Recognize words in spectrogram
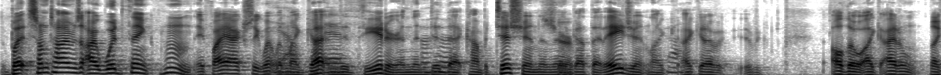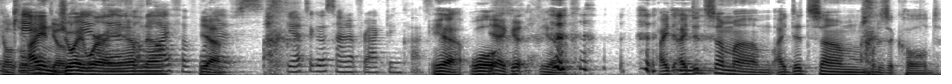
But sometimes I would think, hmm, if I actually went with my gut what and did theater and then did Uh-huh. that competition and Sure. then got that agent, like Yeah. I could have. A, although, like I don't. Like You can't- I enjoy can't where I am a now. Life of what Yeah. ifs. You have to go sign up for acting class. Yeah. Well. Yeah, good. Yeah. I, I did some. Um, I did some. What is it called?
